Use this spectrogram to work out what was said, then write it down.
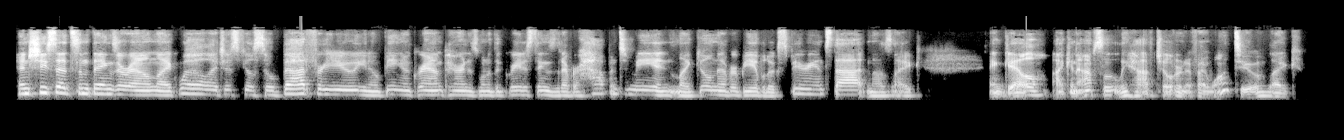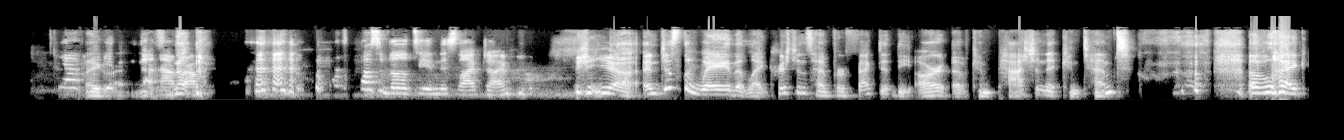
and she said some things around like, well, I just feel so bad for you. You know, being a grandparent is one of the greatest things that ever happened to me. And like, you'll never be able to experience that. And I was like, and Gail, I can absolutely have children if I want to. Like, yeah, like, that now, possibility in this lifetime. yeah. And just the way that like Christians have perfected the art of compassionate contempt. of like,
